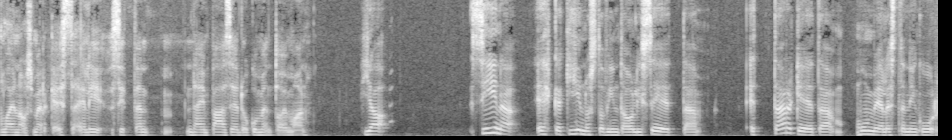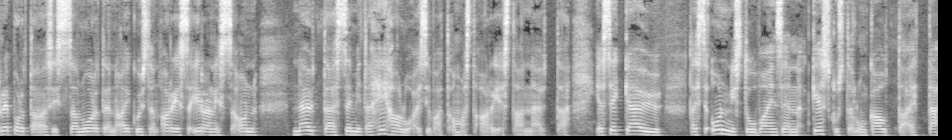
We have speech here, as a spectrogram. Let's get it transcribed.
lainausmerkeissä, eli sitten näin pääsee dokumentoimaan. Ja siinä ehkä kiinnostavinta oli se, että, että tärkeää mun mielestä niin kuin reportaasissa nuorten aikuisten arjessa Iranissa on näyttää se, mitä he haluaisivat omasta arjestaan näyttää. Ja se käy, tai se onnistuu vain sen keskustelun kautta, että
